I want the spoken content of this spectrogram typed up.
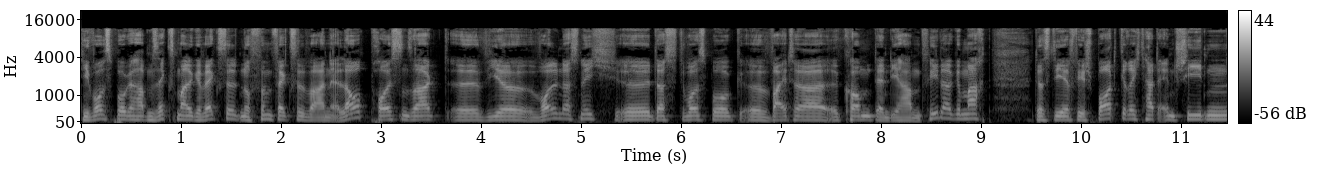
Die Wolfsburger haben sechsmal gewechselt, nur fünf Wechsel waren erlaubt. Preußen sagt, äh, wir wollen das nicht, äh, dass Wolfsburg weiterkommt, denn die haben Fehler gemacht. Das DFB Sportgericht hat entschieden,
